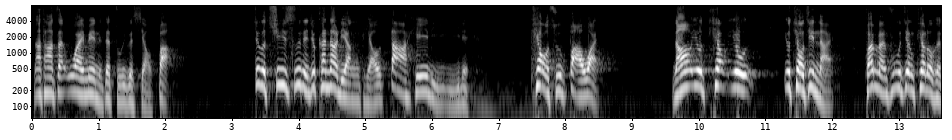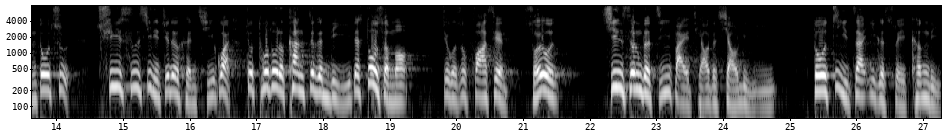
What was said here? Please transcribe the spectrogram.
那他在外面呢再筑一个小坝，这个屈师呢就看到两条大黑鲤鱼呢跳出坝外，然后又跳又又跳进来。反反复复这样跳了很多次，屈师心里觉得很奇怪，就偷偷的看这个鲤鱼在做什么。结果是发现所有新生的几百条的小鲤鱼都系在一个水坑里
